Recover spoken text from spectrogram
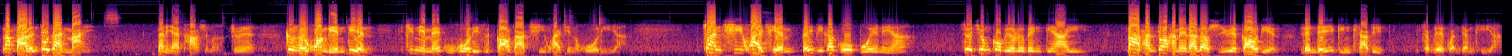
那法人都在买，那你还怕什么？是不是？更何况联电今年每股获利是高达七块钱的获利呀，赚七块钱，比比个五倍呢啊！所以中股票那边惊伊，大盘都还没来到十月高点，人人已经卡对。十个管电器啊，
